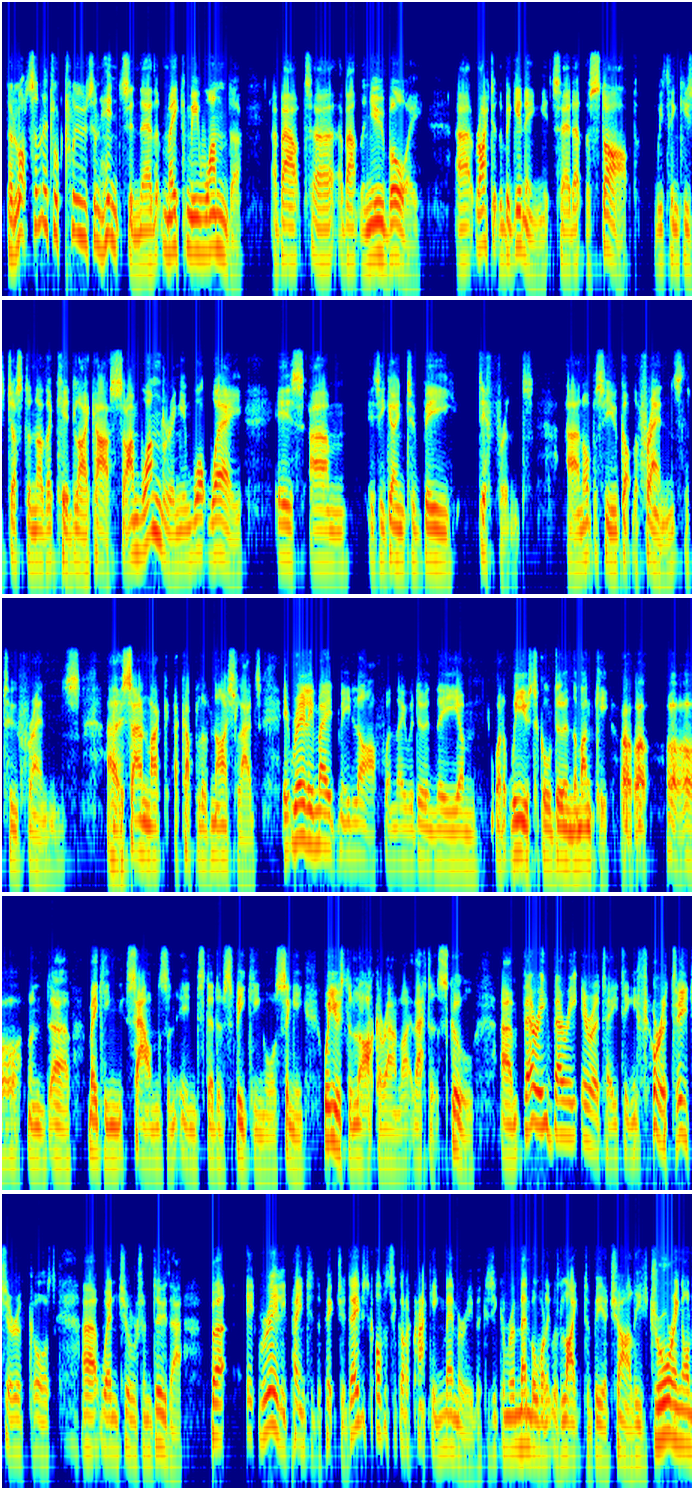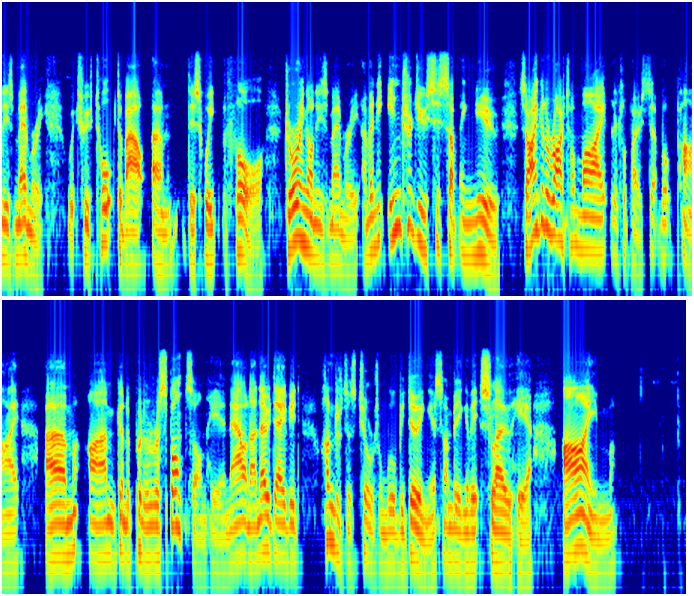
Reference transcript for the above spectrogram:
There are lots of little clues and hints in there that make me wonder about uh, about the new boy. Uh, right at the beginning, it said at the start, we think he's just another kid like us. So I'm wondering in what way is um, is he going to be different? And obviously, you've got the friends, the two friends, uh, who sound like a couple of nice lads. It really made me laugh when they were doing the um, what we used to call doing the monkey. Oh, oh, and uh, making sounds and, instead of speaking or singing. We used to lark around like that at school. Um, very, very irritating if you're a teacher, of course, uh, when children do that. But it really painted the picture. David's obviously got a cracking memory because he can remember what it was like to be a child. He's drawing on his memory, which we've talked about um, this week before, drawing on his memory, and then he introduces something new. So I'm going to write on my little post-it book pie. Um, I'm going to put a response on here now, and I know David, hundreds of children will be doing this. I'm being a bit slow here. I'm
